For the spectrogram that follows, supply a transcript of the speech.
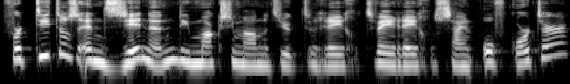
Voor titels en zinnen, die maximaal natuurlijk de regel, twee regels zijn of korter,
